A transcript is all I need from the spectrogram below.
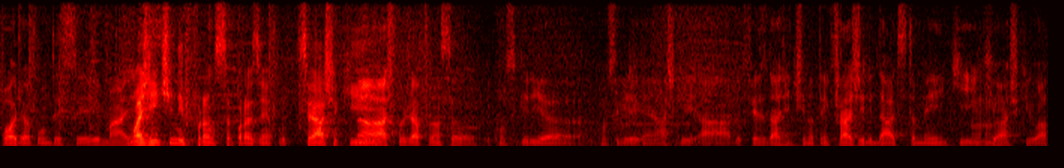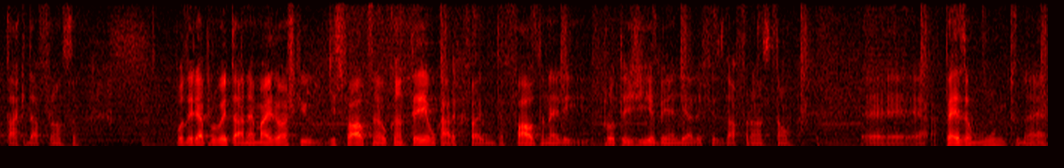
pode acontecer, mas. Uma Argentina e França, por exemplo. Você acha que. Não, acho que hoje a França conseguiria, conseguiria ganhar. Acho que a defesa da Argentina tem fragilidades também, que, Uhum. que eu acho que o ataque da França poderia aproveitar, né? Mas eu acho que desfalques, né? O Kanté é um cara que faz muita falta, né? Ele protegia bem ali a defesa da França, então é, pesa muito, né?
